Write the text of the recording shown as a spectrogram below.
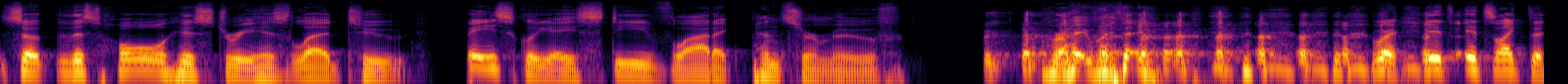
so this whole history has led to basically a Steve Vladeck pincer move. right, where it, it's like the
